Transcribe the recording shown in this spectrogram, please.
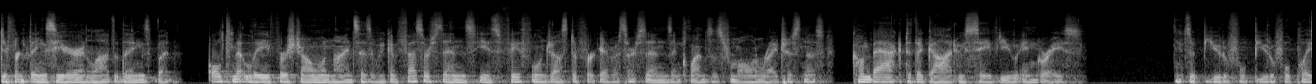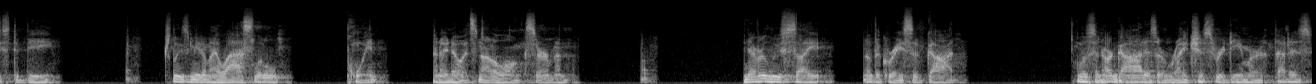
different things here and lots of things, but ultimately, 1 John 1 9 says, if we confess our sins, he is faithful and just to forgive us our sins and cleanse us from all unrighteousness. Come back to the God who saved you in grace. It's a beautiful, beautiful place to be. Which leads me to my last little point, and I know it's not a long sermon. Never lose sight of the grace of God. Listen, our God is a righteous redeemer. That is,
